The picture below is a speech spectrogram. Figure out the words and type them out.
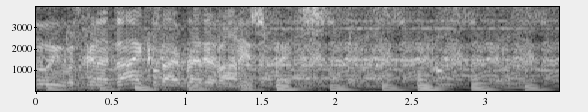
knew he was going to die because I read it on his face.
